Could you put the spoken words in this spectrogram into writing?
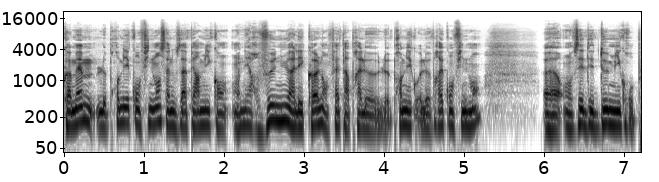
quand même le premier confinement ça nous a permis quand on est revenu à l'école en fait après le, le premier, le vrai confinement, on faisait des demi-groupes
